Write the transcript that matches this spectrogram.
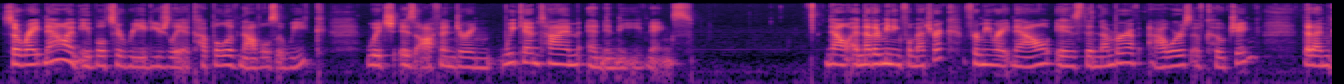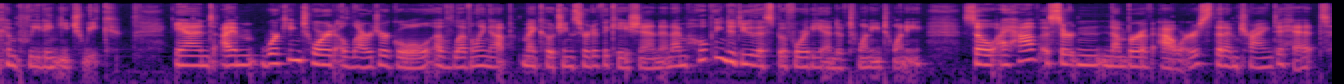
So, right now, I'm able to read usually a couple of novels a week, which is often during weekend time and in the evenings. Now, another meaningful metric for me right now is the number of hours of coaching that I'm completing each week. And I'm working toward a larger goal of leveling up my coaching certification, and I'm hoping to do this before the end of 2020. So I have a certain number of hours that I'm trying to hit.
